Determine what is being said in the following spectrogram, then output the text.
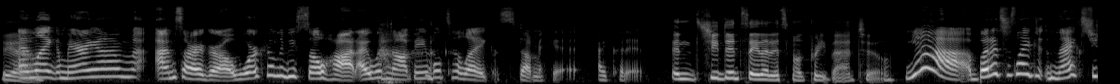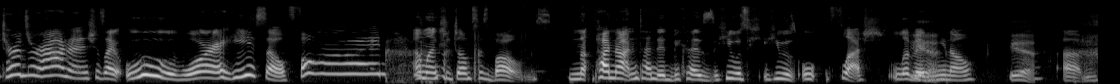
Yeah. And like Miriam, I'm sorry girl, war can only be so hot. I would not be able to like stomach it. I couldn't. And she did say that it smelled pretty bad too. Yeah, but it's just like next she turns around and she's like, "Ooh, War, he's so fun," and like she jumps his bones. Not, pun not intended because he was he was flesh, living, yeah. you know. Yeah. Um,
